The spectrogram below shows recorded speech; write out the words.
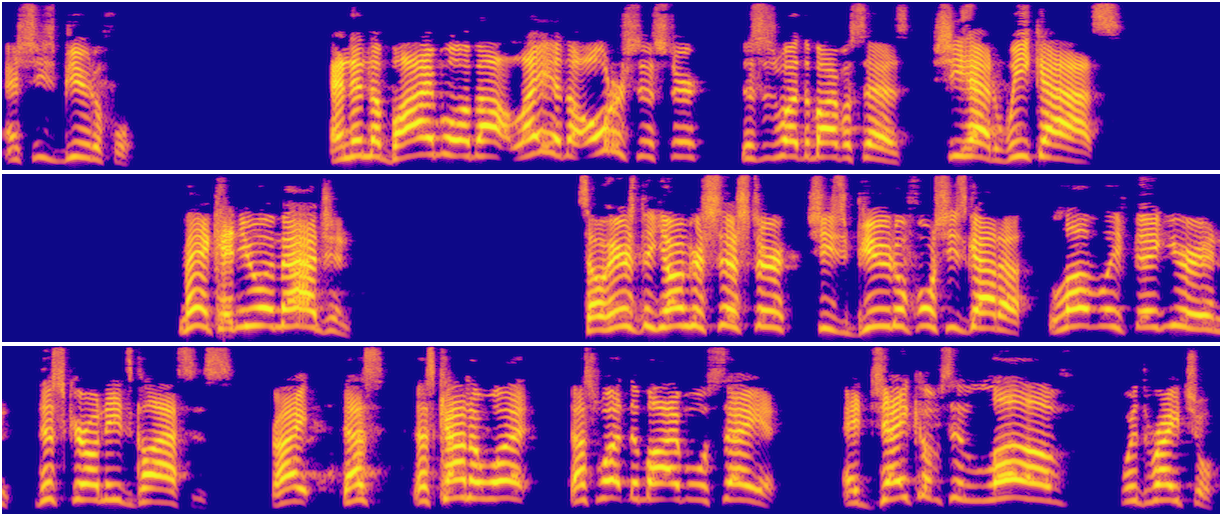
and she's beautiful. And then the Bible about Leah, the older sister, this is what the Bible says. She had weak eyes. Man, can you imagine? So here's the younger sister. She's beautiful. She's got a lovely figure, and this girl needs glasses, right? That's that's kind of what that's what the Bible is saying. And Jacob's in love with Rachel.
